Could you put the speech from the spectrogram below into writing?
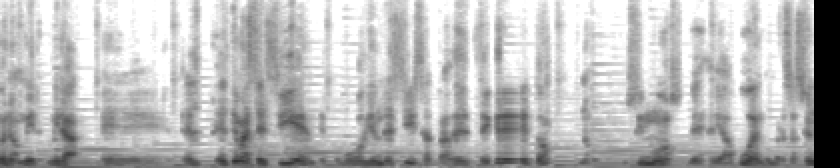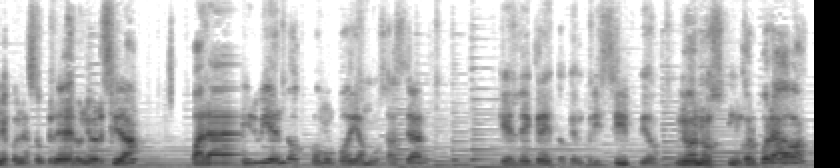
Bueno, mira, eh, el, tema es el siguiente. Como vos bien decís, a través del decreto nos pusimos desde APUA en conversaciones con las autoridades de la universidad para ir viendo cómo podíamos hacer que el decreto, que en principio no nos incorporaba,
